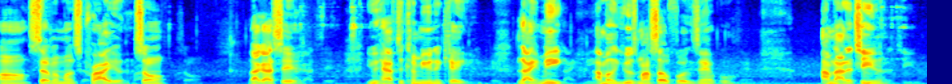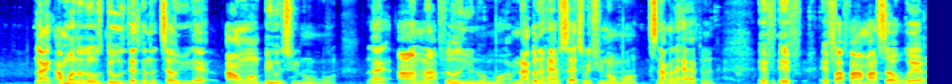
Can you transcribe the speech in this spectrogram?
uh, seven months prior. So, like I said, you have to communicate. Like me, I'm gonna use myself for example. I'm not a cheater. Like I'm one of those dudes that's gonna tell you that I don't want to be with you no more. Like I'm not feeling you no more. I'm not gonna have sex with you no more. It's not gonna happen. If if if I find myself where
